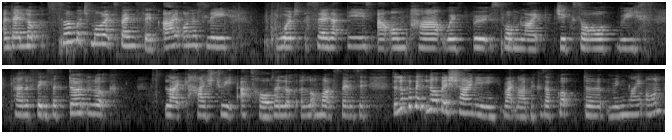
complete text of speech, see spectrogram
And they look so much more expensive. I honestly would say that these are on par with boots from like Jigsaw, Reiss kind of things. That don't look like high street at all. They look a lot more expensive. They look a bit little bit shiny right now because i've got the ring light on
